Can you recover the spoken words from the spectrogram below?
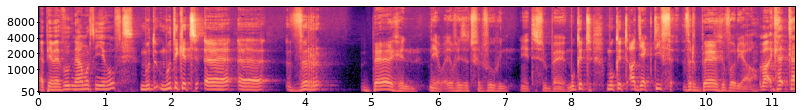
Heb jij een bijvoeglijk naamwoord in je hoofd? Moet, moet ik het eh, eh, verbuigen? Nee, of is het vervoegen? Nee, het is verbuigen. Moet ik het, moet ik het adjectief verbuigen voor jou? Wel, ik, ga, ik ga-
